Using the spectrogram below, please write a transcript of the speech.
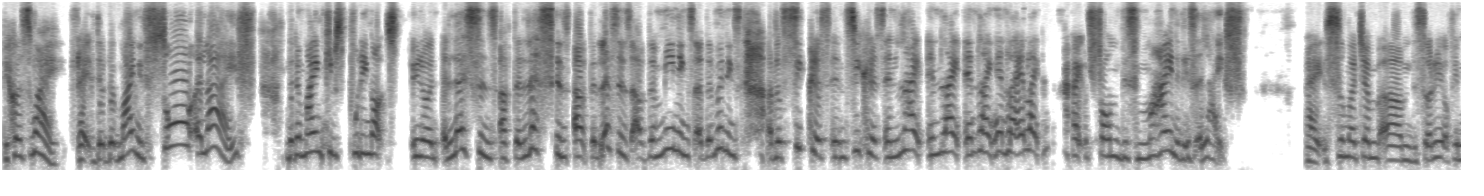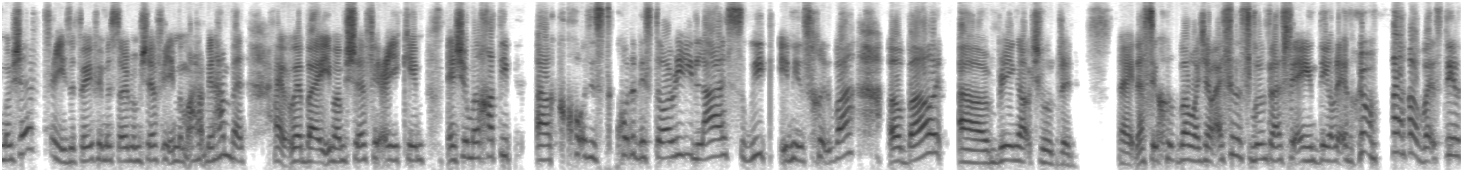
Because why? Right? The, the mind is so alive that the mind keeps pulling out, you know, lessons after lessons after lessons after meanings after meanings after secrets and secrets and light and light and light and light and light, right? From this mind that is alive. Right, so macam um, the story of Imam Shafi'i is a very famous story of Imam Shafi'i, Imam Ahmad bin Hanbal, right, whereby Imam Shafi'i came and Shumal al-Khatib uh, quoted the story last week in his khutbah about uh, bringing up children. Right, that's the khutbah, mashallah. I still sebelum translate anything that khutbah, but still,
